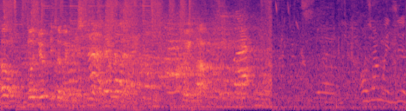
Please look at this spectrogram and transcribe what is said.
Oh, told you it's over Christina. Going up. 11h moins 10.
